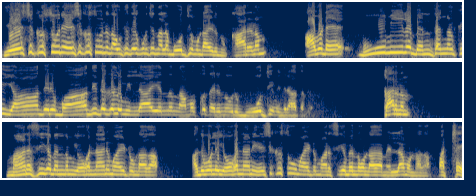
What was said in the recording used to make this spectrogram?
യേശുക്രിസ്തുവിന് യേശുക്രിസ്തുവിന്റെ ദൗത്യത്തെക്കുറിച്ച് നല്ല ബോധ്യമുണ്ടായിരുന്നു. കാരണം അവിടെ ഭൂമിയിലെ ബന്ധങ്ങൾക്ക് യാതൊരു ബാധ്യതകളുമില്ല എന്ന് നമുക്ക് തരുന്ന ഒരു ബോധ്യം ഇതിനകത്തുണ്ട്. കാരണം മാനസിക ബന്ധം യോഹന്നാനുമായിട്ടുണ്ടാകാം. അതുപോലെ യോഹന്നാന് യേശുക്രിസ്തുവുമായിട്ട് മാനസിക ബന്ധം ഉണ്ടാകാം എല്ലാം ഉണ്ടാകാം. പക്ഷേ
